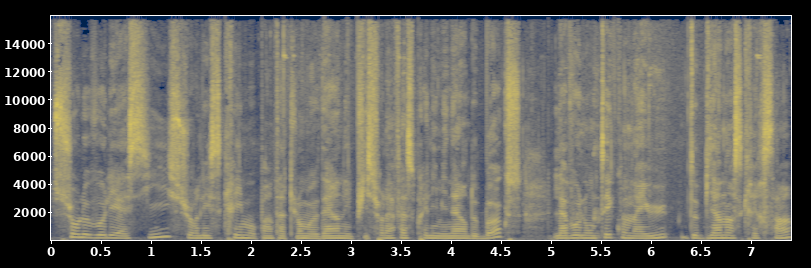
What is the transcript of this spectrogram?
sur le volet assis, sur l'escrime au pentathlon moderne et puis sur la phase préliminaire de boxe, la volonté qu'on a eue de bien inscrire ça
